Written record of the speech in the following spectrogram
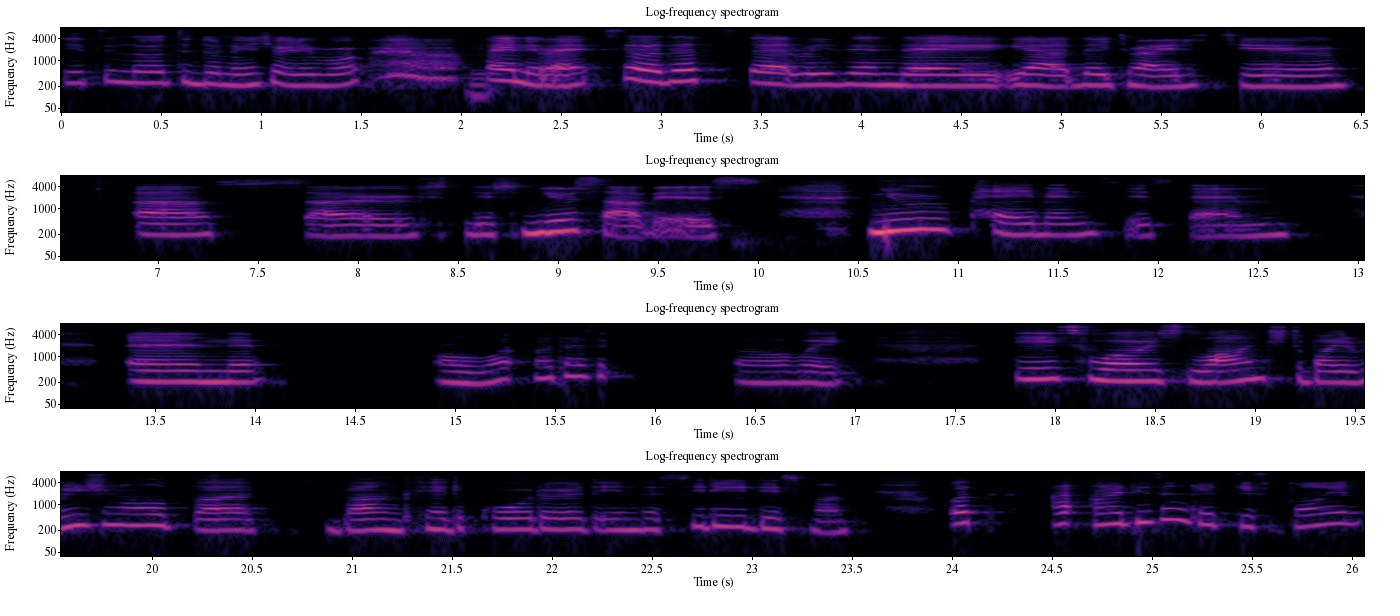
it's not a donation anymore. Mm. Anyway, so that's the reason they yeah, they tried to uh serve this new service, new payment system. And oh what what does it oh wait. This was launched by a regional ba- bank headquartered in the city this month. But I, I didn't get this point.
